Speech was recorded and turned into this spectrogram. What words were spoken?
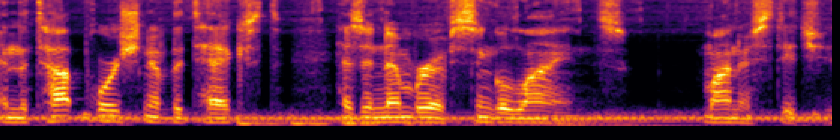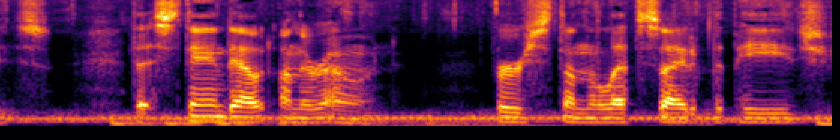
and the top portion of the text has a number of single lines, monostitches, that stand out on their own, first on the left side of the page,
